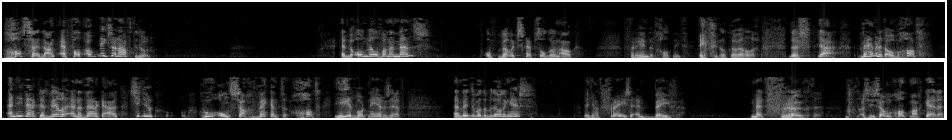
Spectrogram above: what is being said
God zij dank, er valt ook niks aan af te doen. En de onwil van een mens, of welk schepsel dan ook, verhindert God niet. Ik vind het geweldig. Dus ja, we hebben het over God. En die werkt het willen en het werken uit. Ziet u hoe ontzagwekkend God hier wordt neergezet? En weet u wat de bedoeling is? Dat je gaat vrezen en beven. Met vreugde. Want als je zo'n God mag kennen,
